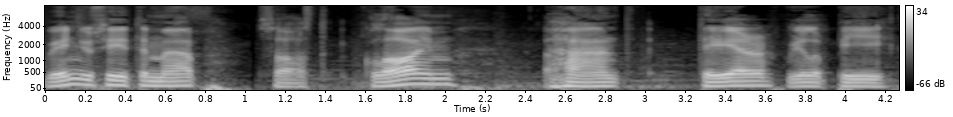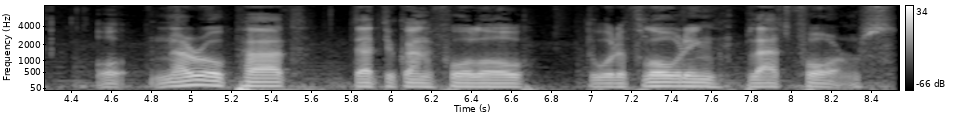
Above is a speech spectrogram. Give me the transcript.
when you see the map just climb and there will be a narrow path that you can follow to the floating platforms.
